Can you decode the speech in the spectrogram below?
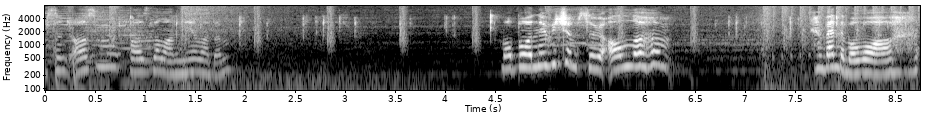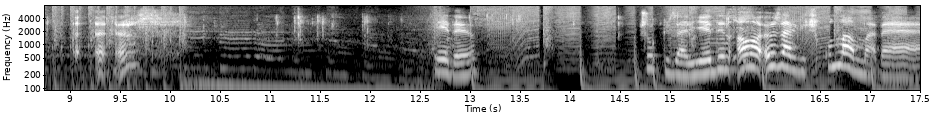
Aslında az mı fazla mı anlayamadım. Baba ne biçim söylüyor Allah'ım. Ben de baba. Yedi. Çok güzel yedin ama özel güç kullanma be.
